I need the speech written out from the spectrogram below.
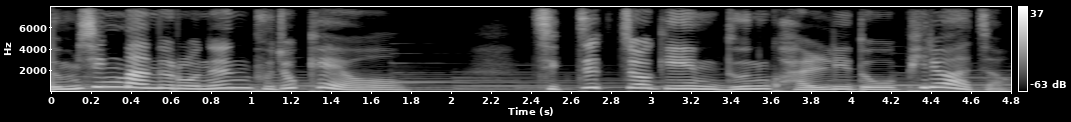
음식만으로는 부족해요. 직접적인 눈 관리도 필요하죠.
